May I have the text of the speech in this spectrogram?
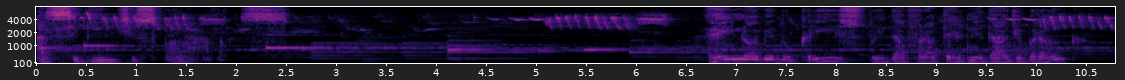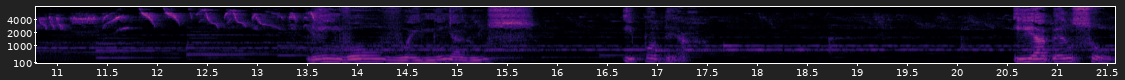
as seguintes palavras: Em nome do Cristo e da fraternidade branca, lhe envolvo em minha luz e poder e abençoo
